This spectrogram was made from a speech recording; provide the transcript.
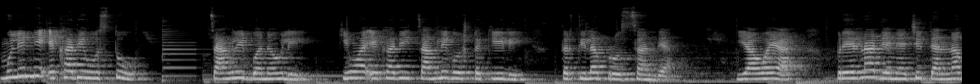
मुलींनी एखादी वस्तू चांगली बनवली किंवा एखादी चांगली गोष्ट केली तर तिला प्रोत्साहन द्या. या वयात प्रेरणा देण्याची त्यांना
